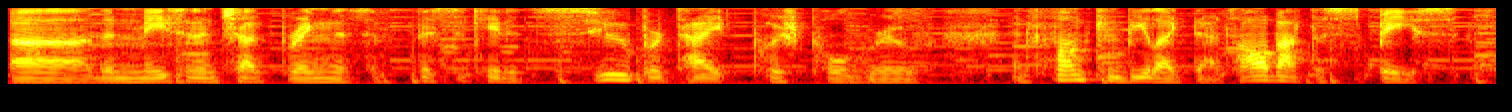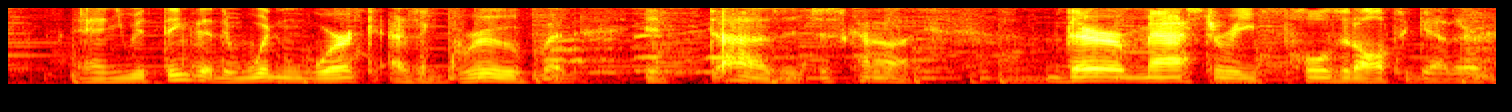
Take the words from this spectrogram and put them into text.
Uh, then Mason and Chuck bring this sophisticated, super tight push pull groove. And funk can be like that. It's all about the space. And you would think that it wouldn't work as a groove, but it does. It just kind of their mastery pulls it all together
